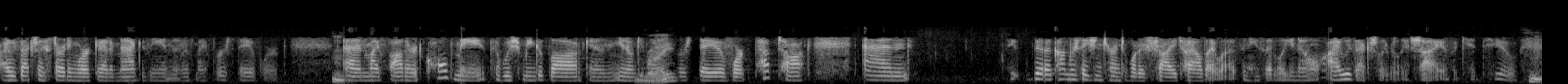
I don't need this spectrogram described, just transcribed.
I was actually starting work at a magazine, and it was my first day of work. Hmm. And my father had called me to wish me good luck and, you know, give me Right. the first day of work pep talk. And the conversation turned to what a shy child I was. And he said, well, you know, I was actually really shy as a kid, too. Hmm.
